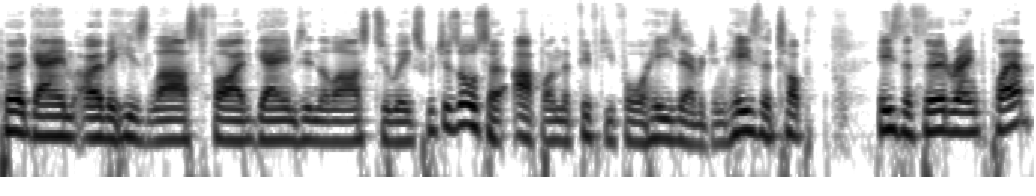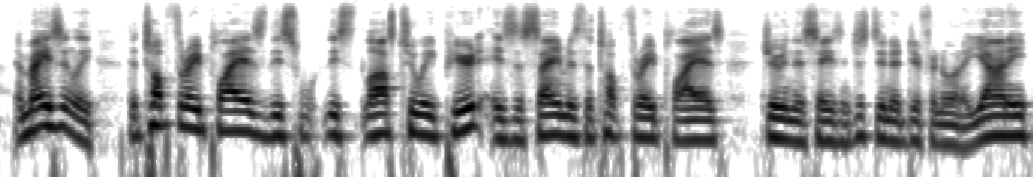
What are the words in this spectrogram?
per game over his last five games in the last two weeks, which is also up on the 54 he's averaging. He's the top, he's the third ranked player. Amazingly, the top three players this this last two week period is the same as the top three players during the season, just in a different order. Yanni,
